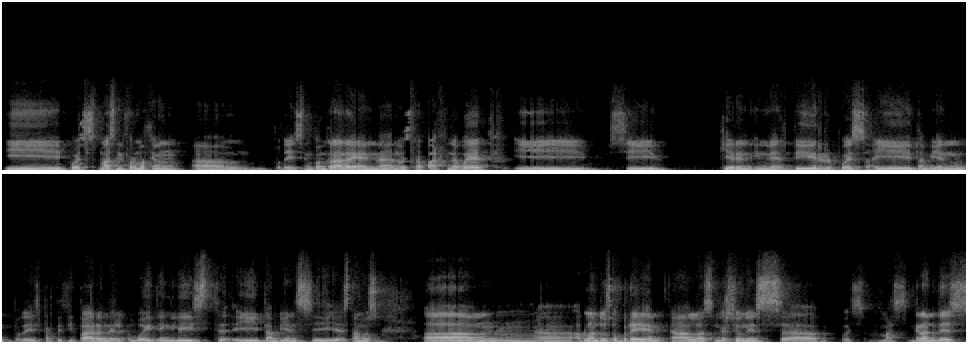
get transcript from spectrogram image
Y pues más información podéis encontrar en eh, nuestra página web. Y si quieren invertir, pues ahí también podéis participar en el waiting list. Y también si estamos ah, hablando sobre ah, las inversiones ah, pues más grandes,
